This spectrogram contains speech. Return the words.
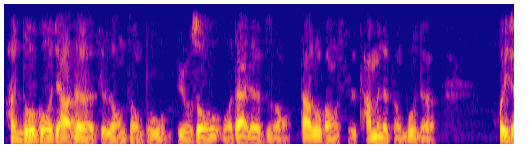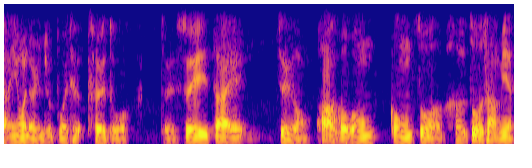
很多国家的这种总部，比如说我带的这种大陆公司，他们的总部的会讲英文的人就不会特特别多，对，所以在这种跨国工工作合作上面，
